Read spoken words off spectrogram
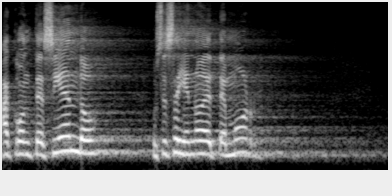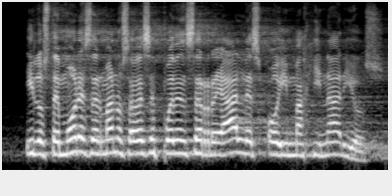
aconteciendo, usted se llenó de temor. Y los temores, hermanos, a veces pueden ser reales o imaginarios.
